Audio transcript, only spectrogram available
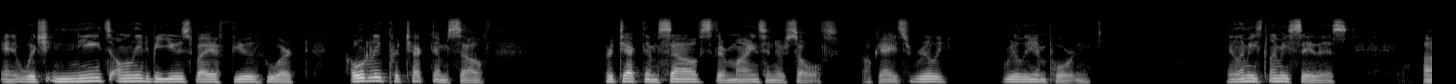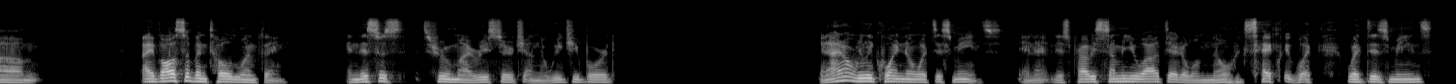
and which needs only to be used by a few who are totally protect themselves, protect themselves, their minds, and their souls. Okay, it's really, really important. And let me let me say this: um, I've also been told one thing, and this was through my research on the Ouija board. And I don't really quite know what this means. And there's probably some of you out there that will know exactly what, what this means.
